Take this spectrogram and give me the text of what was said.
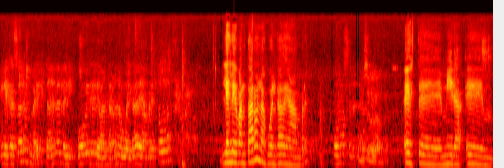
En el caso de las mujeres que están en el helicóptero, ¿levantaron la huelga de hambre todas? Les levantaron la huelga de hambre. ¿Cómo se les levantaron? Este, mira, em,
